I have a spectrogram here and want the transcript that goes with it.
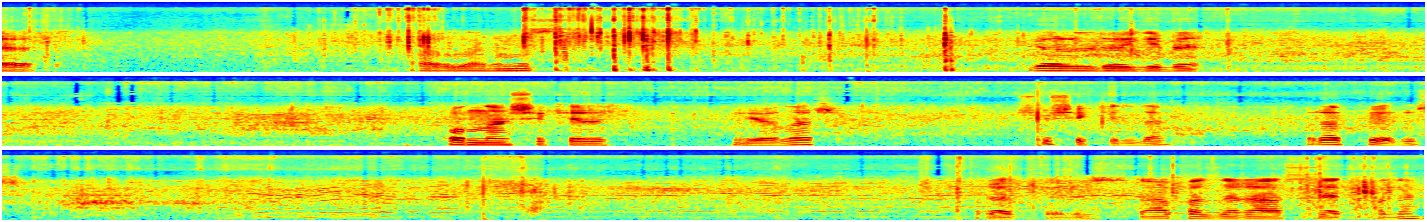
Evet. Arılarımız görüldüğü gibi fondan şekeri yiyorlar. Şu şekilde bırakıyoruz. Bırakıyoruz. Daha fazla rahatsız etmeden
